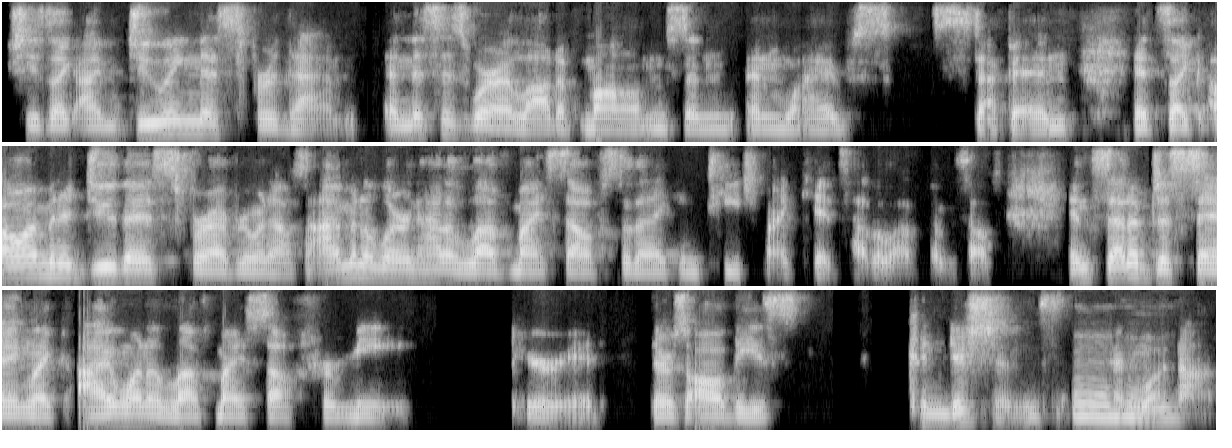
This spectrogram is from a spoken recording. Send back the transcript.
She's like, I'm doing this for them. And this is where a lot of moms and, and wives step in. It's like, oh, I'm going to do this for everyone else. I'm going to learn how to love myself so that I can teach my kids how to love themselves. Instead of just saying, like, I want to love myself for me, period. There's all these conditions mm-hmm. and whatnot.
